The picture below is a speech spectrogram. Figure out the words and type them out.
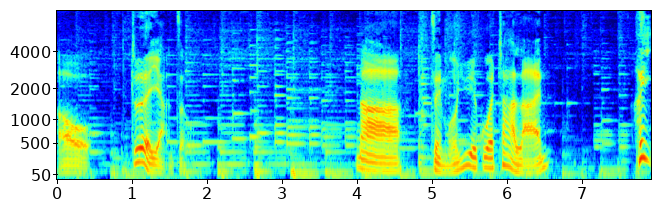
哦，这样走。那怎么越过栅栏？嘿，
